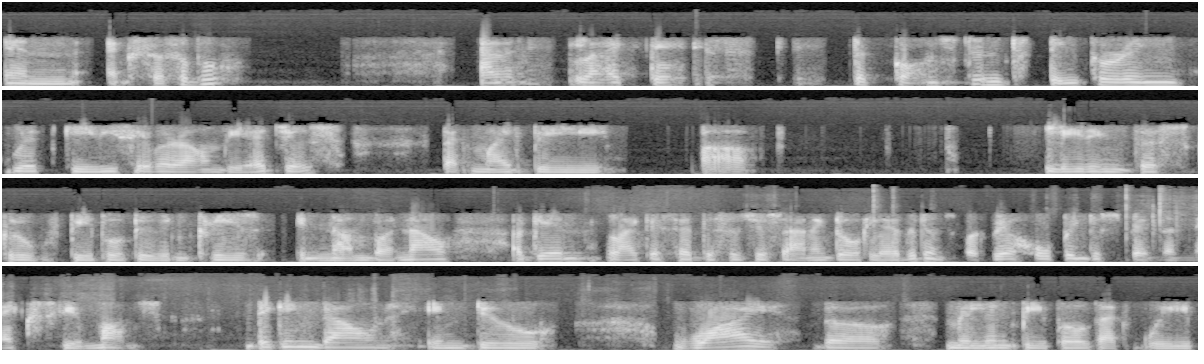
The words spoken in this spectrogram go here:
inaccessible. And like the constant tinkering with KiwiSaver around the edges that might be uh, leading this group of people to increase in number. Now, again, like I said, this is just anecdotal evidence, but we're hoping to spend the next few months digging down into why the million people that we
